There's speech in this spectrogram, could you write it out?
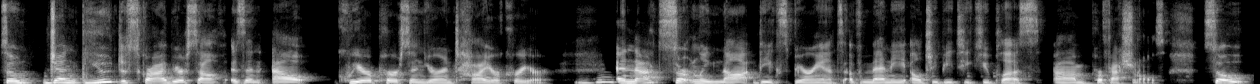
So, Jenn, you describe yourself as an out queer person your entire career. Mm-hmm. And that's certainly not the experience of many LGBTQ plus um, professionals. So,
